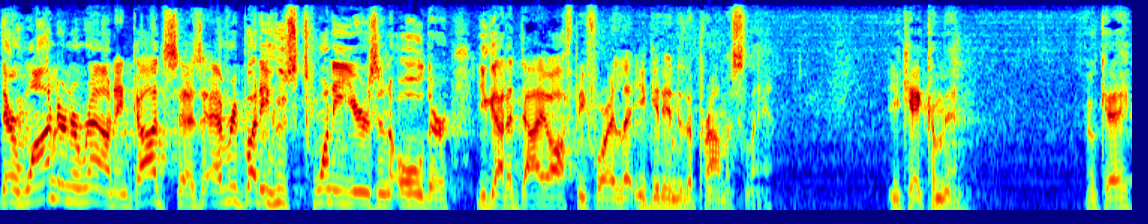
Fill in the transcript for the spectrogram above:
they're wandering around, and God says, Everybody who's 20 years and older, you got to die off before I let you get into the promised land. You can't come in. Okay?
